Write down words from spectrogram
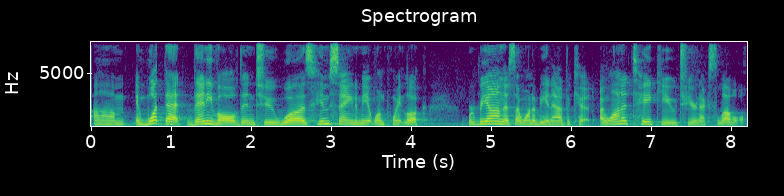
Um, and what that then evolved into was him saying to me at one point, Look, we're beyond this. I want to be an advocate. I want to take you to your next level.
